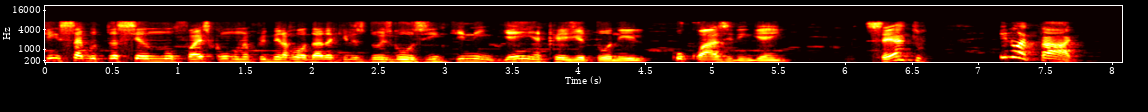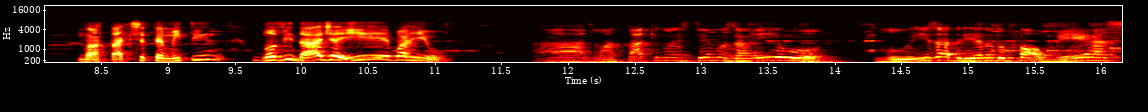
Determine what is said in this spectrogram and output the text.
quem sabe o Tassiano não faz como na primeira rodada aqueles dois golzinhos que ninguém acreditou nele, ou quase ninguém. Certo? E no ataque? No ataque você também tem novidade aí, Barril. Ah, no ataque nós temos aí o Luiz Adriano do Palmeiras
